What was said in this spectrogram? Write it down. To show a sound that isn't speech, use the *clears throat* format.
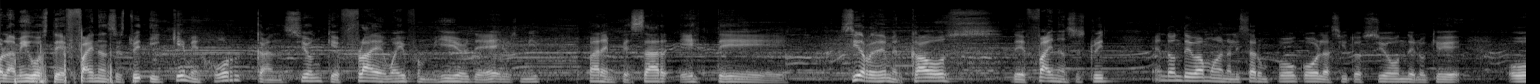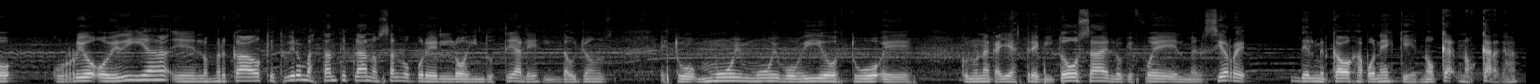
Hola amigos de Finance Street y qué mejor canción que Fly Away From Here de Aerosmith para empezar este cierre de mercados de Finance Street en donde vamos a analizar un poco la situación de lo que ocurrió hoy día en los mercados que estuvieron bastante planos salvo por los industriales, el Dow Jones estuvo muy muy movido, estuvo eh, con una caída estrepitosa en lo que fue el cierre del mercado japonés que nos, carga.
